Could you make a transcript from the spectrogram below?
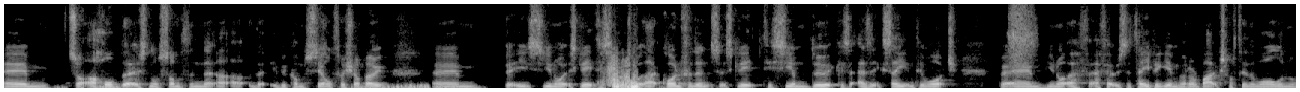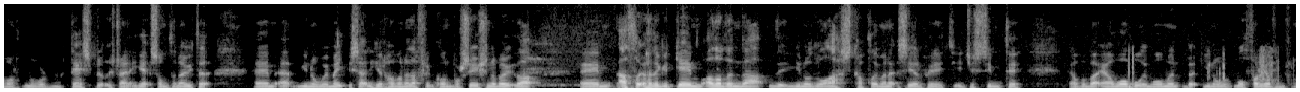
Um, so I hope that it's not something that uh, that he becomes selfish about. Um, but he's you know it's great to see him got that confidence. It's great to see him do it because it is exciting to watch. But um, you know, if, if it was the type of game where our backs were to the wall and we were, we were desperately trying to get something out of it, um, you know, we might be sitting here having a different conversation about that. Um, I thought he had a good game. Other than that, the, you know, the last couple of minutes here where he, he, just seemed to have a bit of a wobbly moment, but you know, we'll forgive him for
